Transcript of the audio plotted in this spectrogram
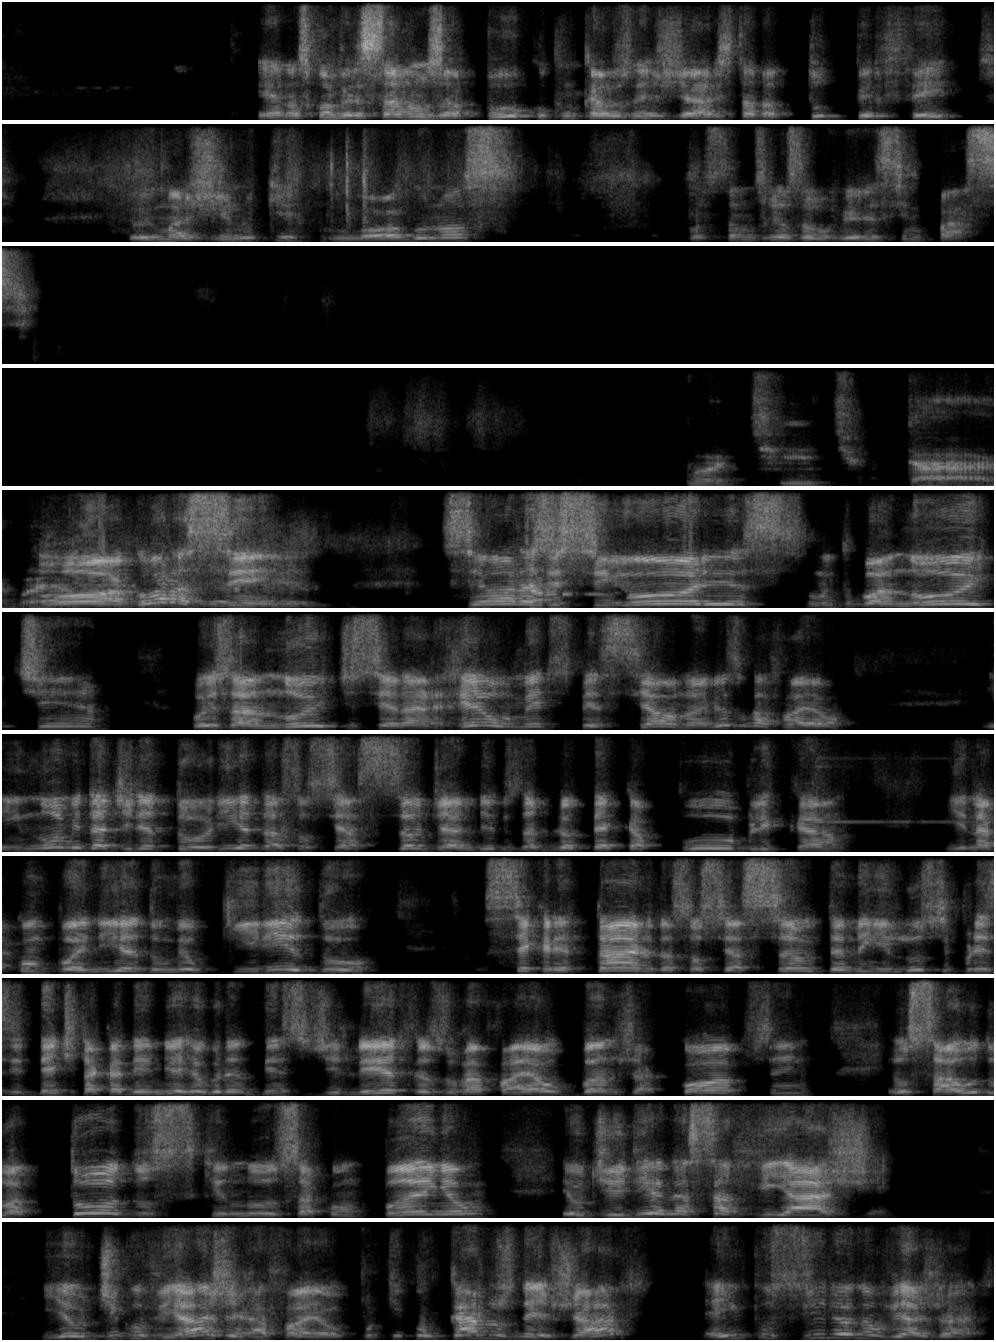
É, nós conversávamos há pouco com Carlos Nejar, estava tudo perfeito. Eu imagino que logo nós possamos resolver esse impasse. Vou te tá, agora. Oh, agora sim. Senhoras e senhores, muito boa noite, pois a noite será realmente especial, não é mesmo, Rafael? Em nome da diretoria da Associação de Amigos da Biblioteca Pública e na companhia do meu querido secretário da associação e também ilustre presidente da Academia Rio Grandense de Letras, o Rafael Ban Jacobsen. Eu saúdo a todos que nos acompanham. Eu diria nessa viagem. E eu digo viagem, Rafael, porque com Carlos Nejar é impossível não viajar.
